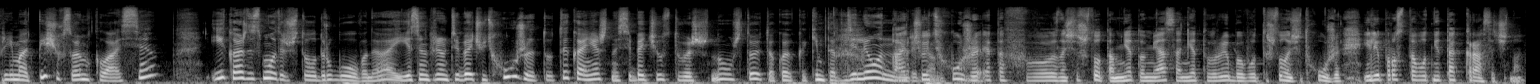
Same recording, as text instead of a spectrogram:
принимают пищу в своем классе, и каждый смотрит, что у другого, да. И если, например, у тебя чуть хуже, то ты, конечно, себя чувствуешь, ну, что это такое, каким-то обделенным. А ребенком. чуть хуже, это, значит, что там, нету мяса, нету рыбы, вот что значит хуже? Или просто вот не так красочно?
